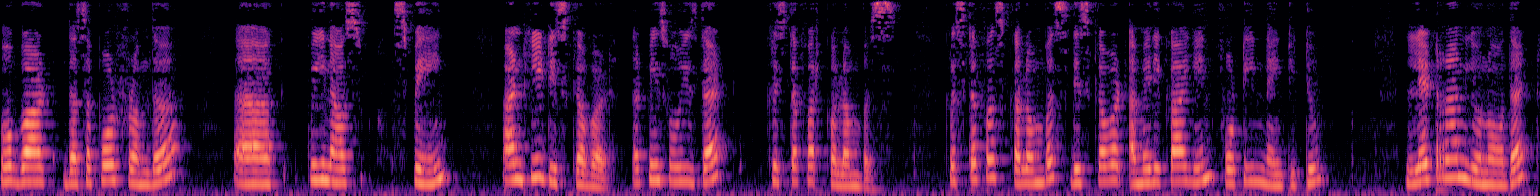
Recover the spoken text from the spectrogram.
who got the support from the uh, Queen of Spain and he discovered. That means who is that? Christopher Columbus. Christopher Columbus discovered America in 1492. Later on you know that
